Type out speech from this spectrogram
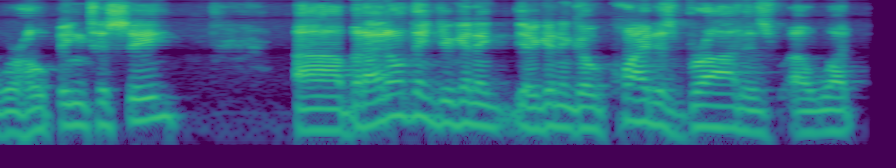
were hoping to see. but I don't think you're going to they're going to go quite as broad as what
